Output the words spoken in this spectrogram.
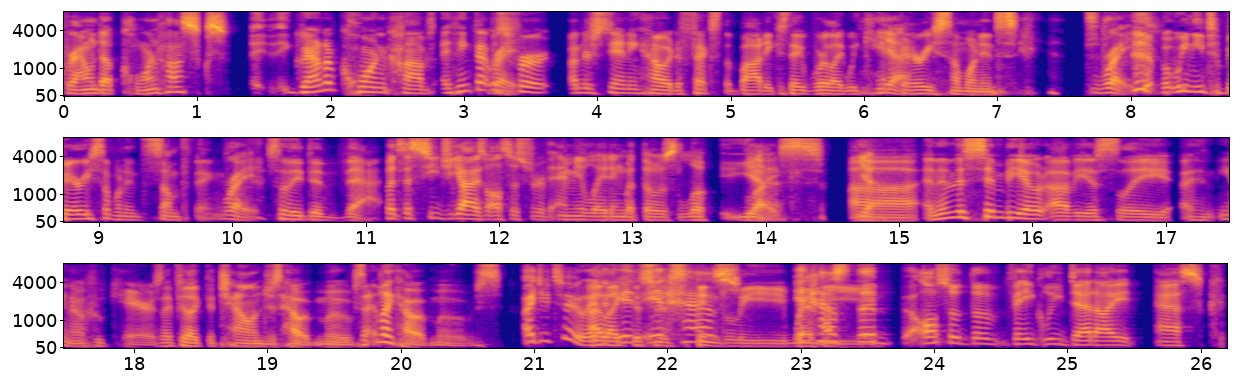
ground up corn husks. Uh, Ground up corn cobs. I think that was Right. for understanding how it affects the body because they were like, we can't Yeah. bury someone in, sand, Right. but we need to bury someone in something. right. So they did that. But the CGI is also sort of emulating what those look Yes. Yeah. Uh, and then the symbiote, obviously, I, you know, who cares? I feel like the challenge is how it moves. I like how it moves. I do too. I It- like it, sort it has, spindly, webby. It has the also the vaguely deadite esque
